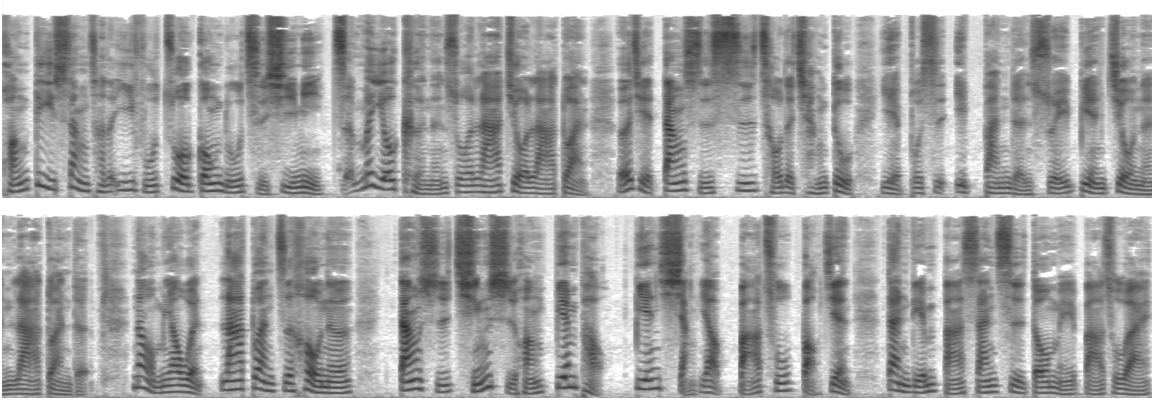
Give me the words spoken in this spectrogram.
皇帝上朝的衣服做工如此细密，怎么有可能说拉就拉断？而且当时丝绸的强度也不是一般人随便就能拉断的。那我们要问，拉断之后呢？当时秦始皇边跑边想要拔出宝剑，但连拔三次都没拔出来。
